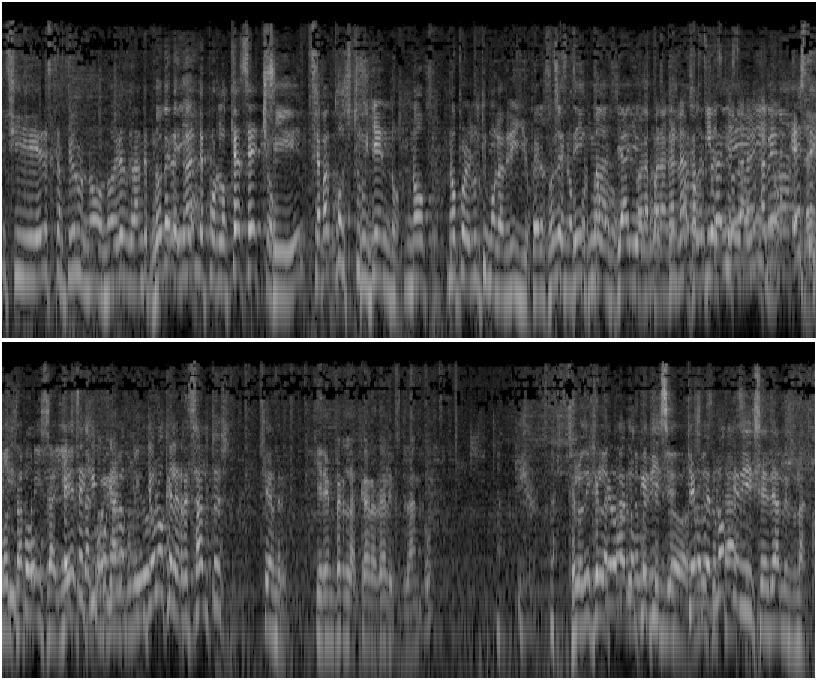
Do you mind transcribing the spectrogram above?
si, si eres campeón o no, no eres grande porque No debería. eres grande por lo que has hecho. Sí. Se va construyendo, no, no por el último ladrillo. Pero son estigmas, ya yo. Ahora, para haber tienes que estar ahí, A ver, ¿no? este Con equipo, y este esta equipo con yo, lo, yo lo que le resalto es, sí, André, ¿Quieren ver la cara de Alex Blanco? Se lo dije en la quiero ver lo no que dice, entendió, quiero no ver lo que dice de Alex Blanco,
